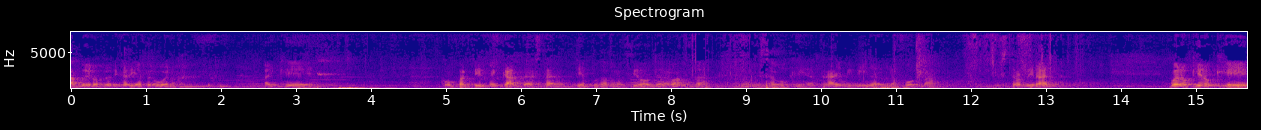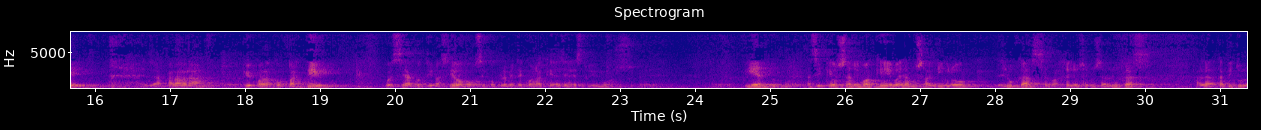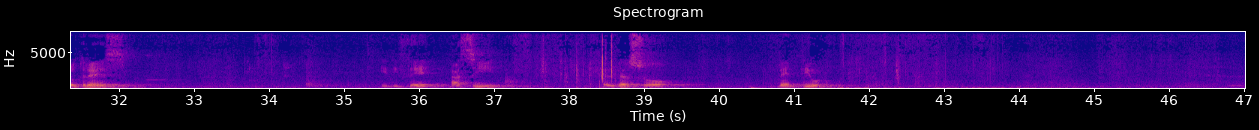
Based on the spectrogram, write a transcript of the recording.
cantando y no predicaría, pero bueno, hay que compartir. Me encanta estar en tiempo de adoración, de alabanza. Es algo que atrae mi vida de una forma extraordinaria. Bueno, quiero que la palabra que hoy pueda compartir pues sea a continuación o se complemente con la que ayer estuvimos viendo. Así que os animo a que vayamos al libro de Lucas, el Evangelio según San Lucas, al capítulo 3, y dice así el verso 21.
